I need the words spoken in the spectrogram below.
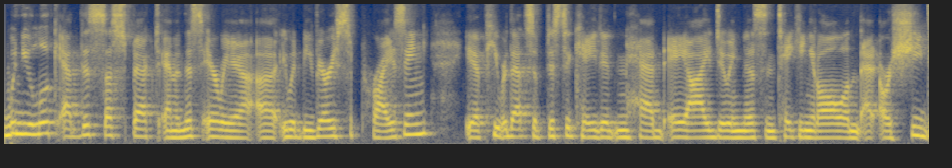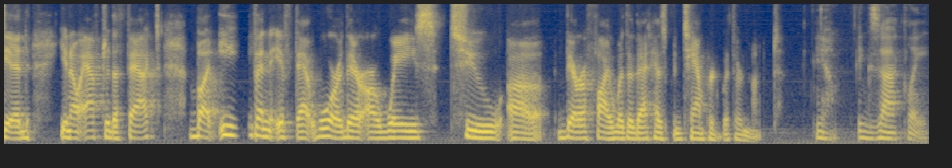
when you look at this suspect and in this area, uh, it would be very surprising if he were that sophisticated and had AI doing this and taking it all, and or she did, you know, after the fact. But even if that were, there are ways to uh, verify whether that has been tampered with or not. Yeah, exactly.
